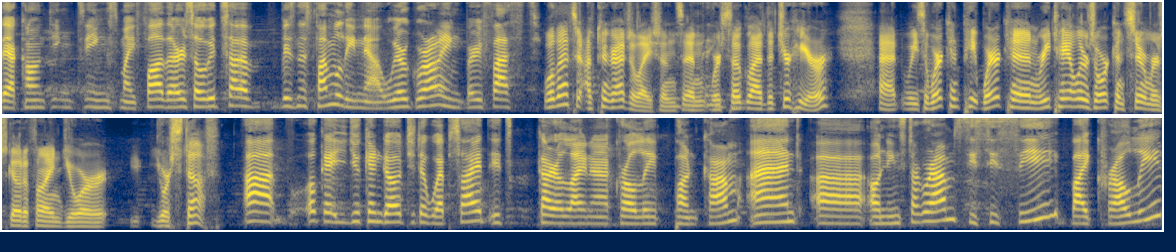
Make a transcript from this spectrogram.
the accounting things. My father. So it's a business family now. We're growing very fast. Well, that's uh, congratulations, and we're so glad that you're here. At we so where can pe- where can retailers or consumers go to find your your stuff? Uh, okay, you can go to the website. It's carolinacrowley.com and uh, on Instagram, CCC by Crowley.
